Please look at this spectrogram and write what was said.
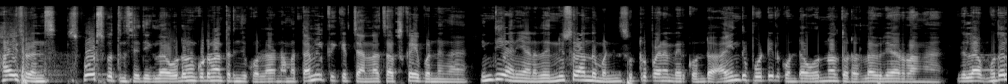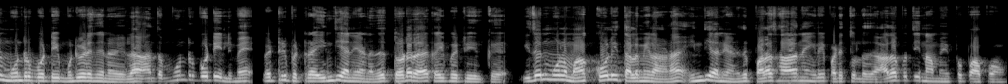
Hi friends sports பற்றின செய்திகளை உடனுக்குடனாக தெரிஞ்சுக்கொள்ள நம்ம தமிழ் கிரிக்கெட் சேனலை சப்ஸ்கிரைப் பண்ணுங்க. இந்திய அணியானது நியூசிலாந்து மண்ணில் சுற்றுப்பயணம் மேற்கொண்டு ஐந்து போட்டியில் கொண்ட ஒரு நாள் தொடரில் விளையாடுறாங்க. இதில் முதல் மூன்று போட்டி முடிவடைந்த நிலையில் அந்த மூன்று போட்டியிலுமே வெற்றி பெற்ற இந்திய அணியானது தொடரை கைப்பற்றியிருக்கு. இதன் மூலமாக கோலி தலைமையிலான இந்திய அணியானது பல சாதனைகளை படைத்துள்ளது. அதை பற்றி நாம் இப்போ பார்ப்போம்.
